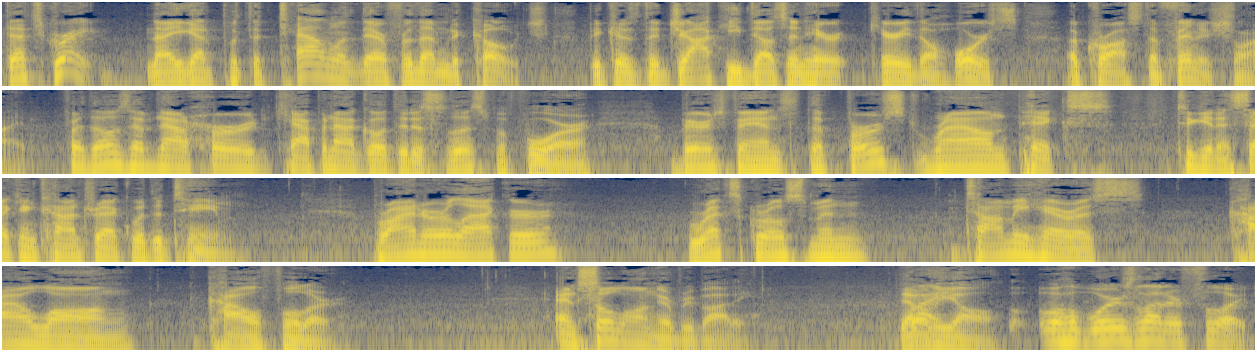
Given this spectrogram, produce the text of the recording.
That's great. Now you got to put the talent there for them to coach because the jockey doesn't hear, carry the horse across the finish line. For those who have not heard Kap and I go through this list before, Bears fans, the first round picks to get a second contract with the team Brian Urlacher, Rex Grossman, Tommie Harris, Kyle Long, Kyle Fuller. And so long, everybody. That'll be all. Well, where's Leonard Floyd?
